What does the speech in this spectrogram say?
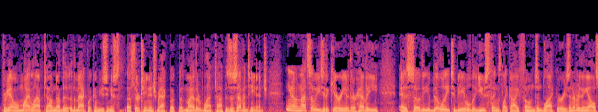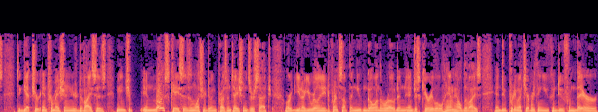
For example, my laptop now the the MacBook I'm using is a 13 inch MacBook, but my other laptop is a 17 inch. You know, not so easy to carry. They're heavy, and so the ability to be able to use things like iPhones and Blackberries and everything else to get your information in your devices means you, in most cases, unless you're doing presentations or such, or you know you really need to print something, you can go on the road and, and just carry a little handheld device and do pretty much everything you can do from there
